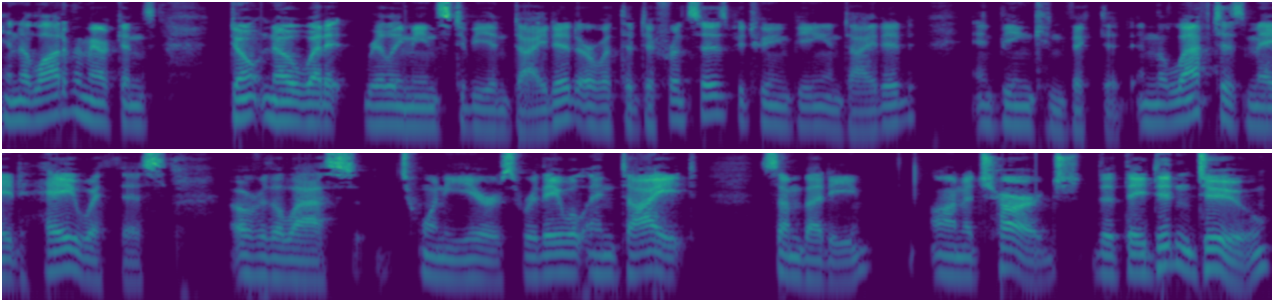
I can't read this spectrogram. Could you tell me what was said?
And a lot of Americans don't know what it really means to be indicted or what the difference is between being indicted and being convicted. And the left has made hay with this over the last 20 years, where they will indict somebody on a charge that they didn't do,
